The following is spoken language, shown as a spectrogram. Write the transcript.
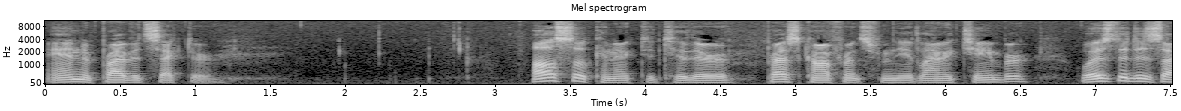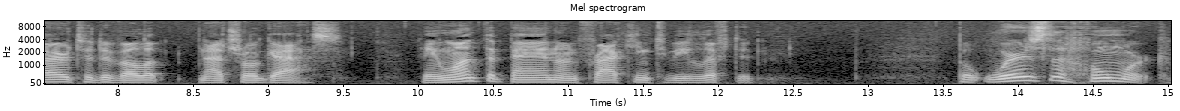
and the private sector. Also connected to their press conference from the Atlantic Chamber was the desire to develop natural gas. They want the ban on fracking to be lifted. But where's the homework?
